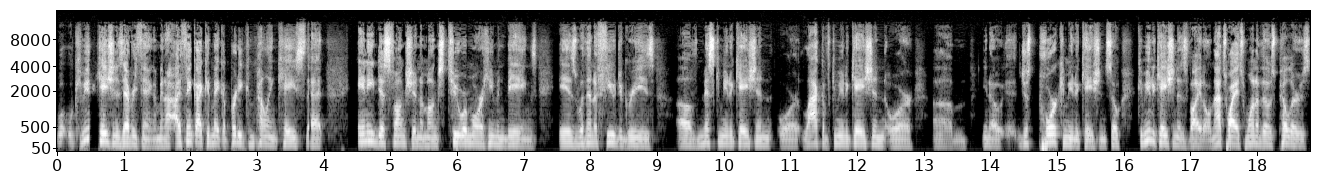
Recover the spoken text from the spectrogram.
Well, communication is everything. I mean I, I think i could make a pretty compelling case that any dysfunction amongst two or more human beings is within a few degrees of miscommunication or lack of communication or um, you know eh, just poor communication. So communication is vital and that's why it's one of those pillars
